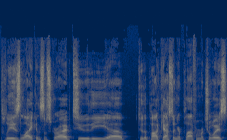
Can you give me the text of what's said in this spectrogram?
please like and subscribe to the uh, to the podcast on your platform of choice.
